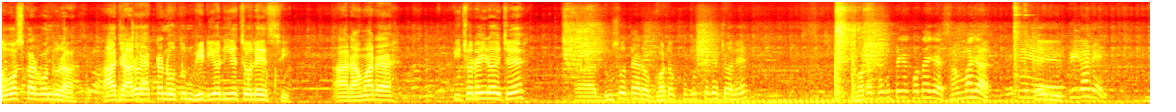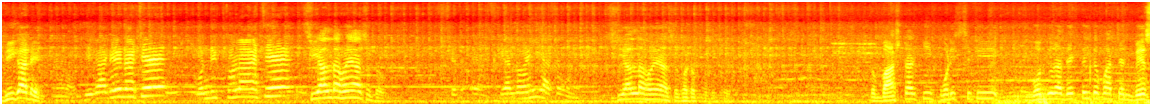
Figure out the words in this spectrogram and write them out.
নমস্কার বন্ধুরা আজ আরও একটা নতুন ভিডিও নিয়ে চলে এসেছি। আর আমার পিছনেই রয়েছে দুশো তেরো ঘটকপুকুর থেকে চলে। ঘটক পুকুর থেকে কোথায় যায়? Shyambazar? Garden B garden T আছে মন্দিরতলা আছে। শিয়ালদা হয়ে আসো তো? হয়। শিয়ালদা হয়ে। আসো ঘটকপুকুর থেকে। তো বাসটার কি পরিস্থিতি বন্ধুরা দেখতেই তো পাচ্ছেন বেশ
